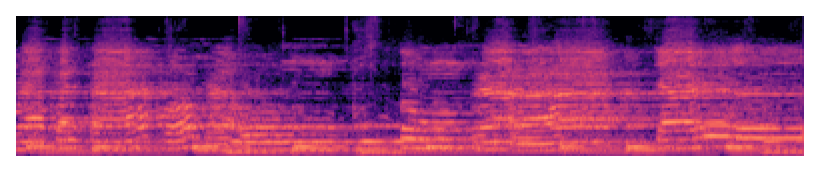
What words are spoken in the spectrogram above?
พระพรรษาขอพระองค์ทรงพระเจริญ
